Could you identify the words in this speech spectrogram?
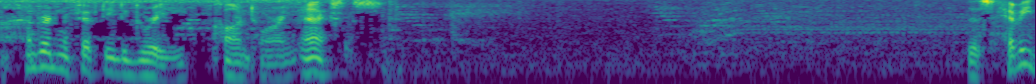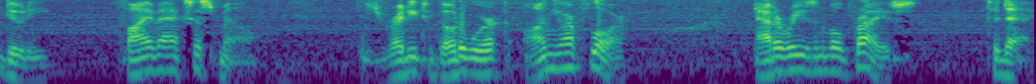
150 degree contouring axis. This heavy duty 5 axis mill is ready to go to work on your floor at a reasonable price today.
